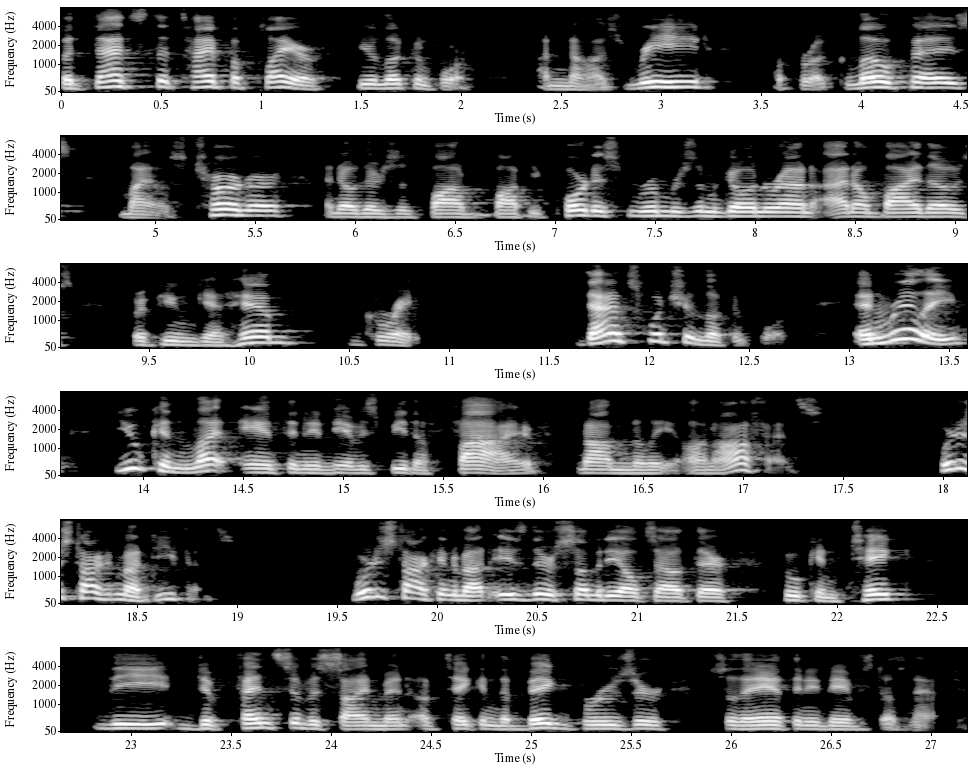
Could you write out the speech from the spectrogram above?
But that's the type of player you're looking for. A Naz Reid, a Brook Lopez, Miles Turner. I know there's this Bob, Bobby Portis rumors going around. I don't buy those, but if you can get him, great. That's what you're looking for. And really, you can let Anthony Davis be the five nominally on offense. We're just talking about defense. We're just talking about is there somebody else out there who can take the defensive assignment of taking the big bruiser so that Anthony Davis doesn't have to?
